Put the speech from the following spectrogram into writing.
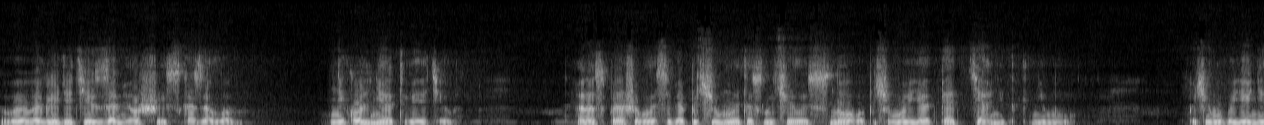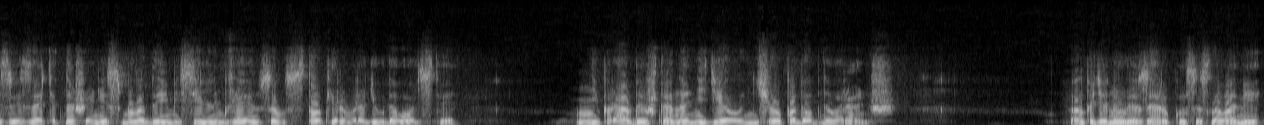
«Вы выглядите замерзшей», — сказал он. Николь не ответила. Она спрашивала себя, почему это случилось снова, почему ее опять тянет к нему. Почему бы ей не завязать отношения с молодым и сильным Джеймсом Стокером ради удовольствия? Неправда, что она не делала ничего подобного раньше? Он потянул ее за руку со словами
